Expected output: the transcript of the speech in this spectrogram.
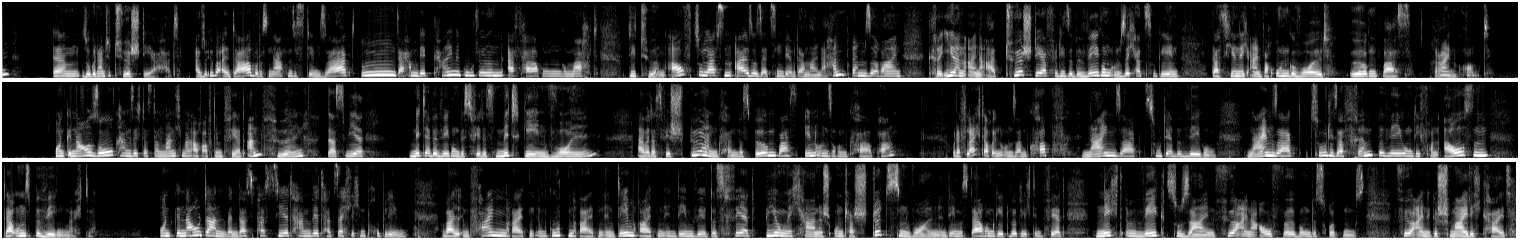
ähm, sogenannte Türsteher hat. Also überall da, wo das Nervensystem sagt, mm, da haben wir keine guten Erfahrungen gemacht, die Türen aufzulassen. Also setzen wir da mal eine Handbremse rein, kreieren eine Art Türsteher für diese Bewegung, um sicherzugehen, dass hier nicht einfach ungewollt irgendwas reinkommt. Und genau so kann sich das dann manchmal auch auf dem Pferd anfühlen, dass wir mit der Bewegung des Pferdes mitgehen wollen, aber dass wir spüren können, dass irgendwas in unserem Körper oder vielleicht auch in unserem Kopf Nein sagt zu der Bewegung. Nein sagt zu dieser Fremdbewegung, die von außen da uns bewegen möchte. Und genau dann, wenn das passiert, haben wir tatsächlich ein Problem. Weil im feinen Reiten, im guten Reiten, in dem Reiten, in dem wir das Pferd biomechanisch unterstützen wollen, in dem es darum geht, wirklich dem Pferd nicht im Weg zu sein für eine Aufwölbung des Rückens, für eine Geschmeidigkeit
